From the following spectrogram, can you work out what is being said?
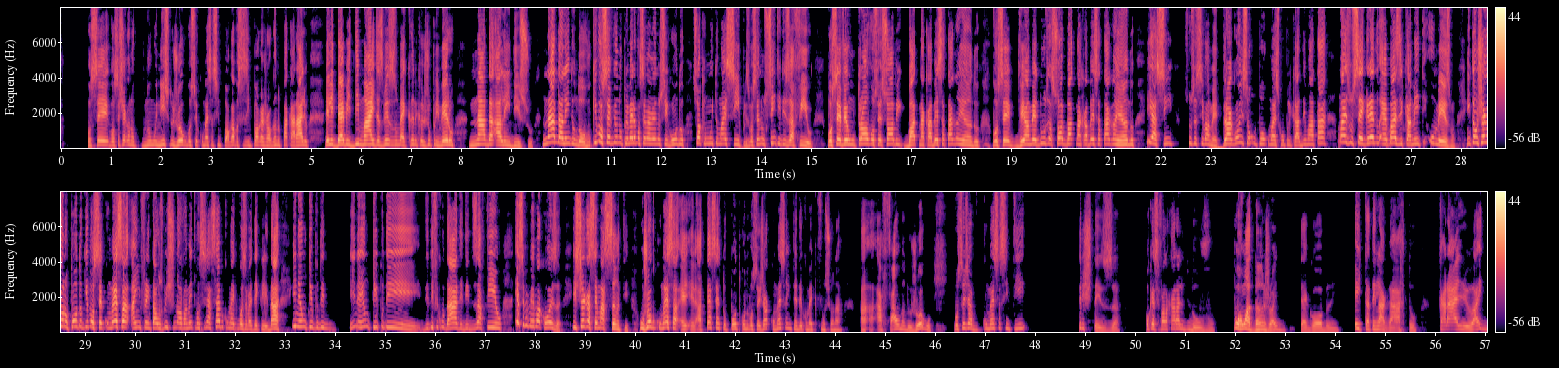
Você, você chega no, no, início do jogo, você começa a se empolgar, você se empolga jogando pra caralho. Ele bebe demais das mesmas mecânicas do primeiro, nada além disso. Nada além do novo. O que você viu no primeiro, você vai ver no segundo, só que muito mais simples. Você não sente desafio. Você vê um troll, você sobe, bate na cabeça, tá ganhando. Você vê a medusa, sobe, bate na cabeça, tá ganhando. E assim sucessivamente. Dragões são um pouco mais complicados de matar, mas o segredo é basicamente o mesmo. Então chega no ponto que você começa a enfrentar os bichos novamente, você já sabe como é que você vai ter que lidar e nenhum tipo de e nenhum tipo de, de dificuldade, de desafio. É sempre a mesma coisa. E chega a ser maçante. O jogo começa, é, é, até certo ponto, quando você já começa a entender como é que funciona a, a, a fauna do jogo, você já começa a sentir tristeza. Porque você fala, caralho, de novo. Porra, uma dungeon, aí é Goblin. Eita, tem lagarto. Caralho, aí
